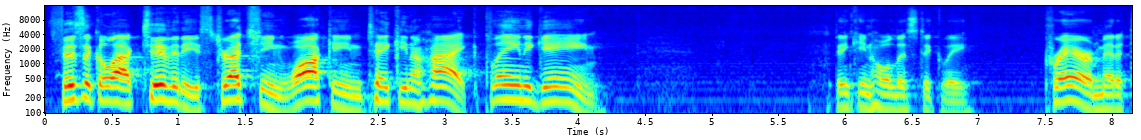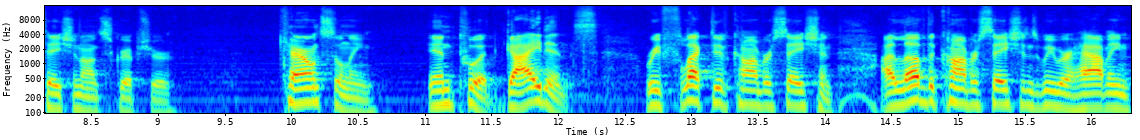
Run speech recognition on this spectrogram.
Physical activity, stretching, walking, taking a hike, playing a game, thinking holistically, prayer, meditation on Scripture, counseling, input, guidance, reflective conversation. I love the conversations we were having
